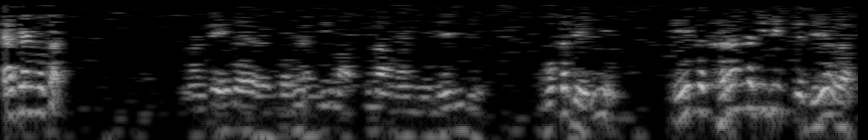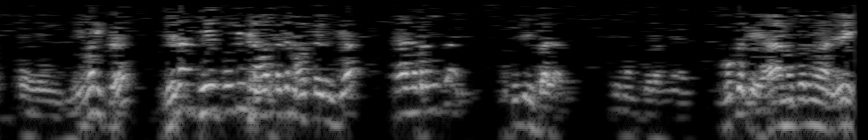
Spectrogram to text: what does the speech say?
ඒ කියන්නේ මොකක්ද? මම ඒක කරන ඇදීම අත්නා මම දෙන්නේ. මොකද එන්නේ? ඒක කරන්න කිදිච්ච දේව මේවරික වෙනත් හේතුවකින් නවත්තක නවත්ත වෙන ගියා. යාම කරන්නේ. මොකද ඒ බලන්න. එහෙනම් කරන්නේ. මොකද යා නොකරනවා නෙවෙයි.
